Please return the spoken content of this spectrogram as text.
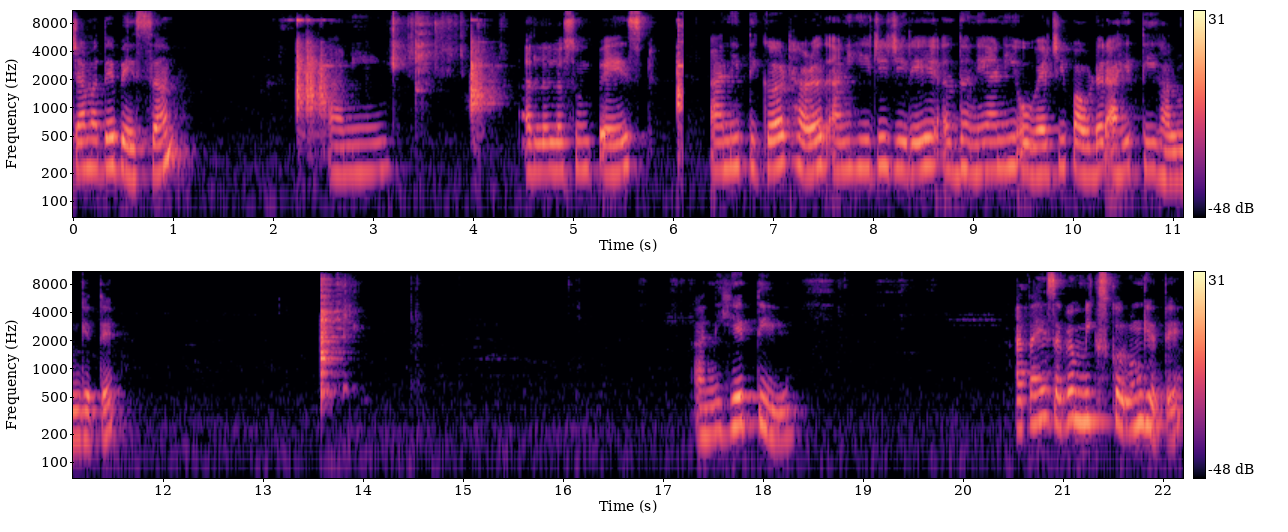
त्याच्यामध्ये बेसन आणि आलं लसूण पेस्ट आणि तिखट हळद आणि ही जी जिरे धने आणि ओव्याची पावडर आहे ती घालून घेते. आणि हे तीळ. आता हे सगळं मिक्स करून घेते.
